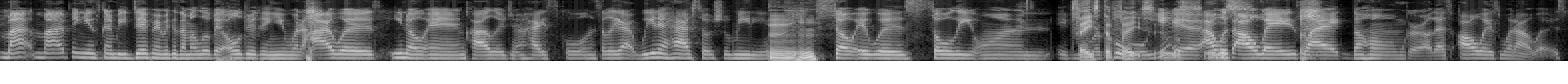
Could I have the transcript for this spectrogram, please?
My my opinion is going to be different because I'm a little bit older than you. When I was, you know, in college and high school and stuff like that, we didn't have social media. Mm-hmm. So it was solely on if Face you were to cool. face. Yeah, was- I was was- always like the home girl. That's always what I was.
